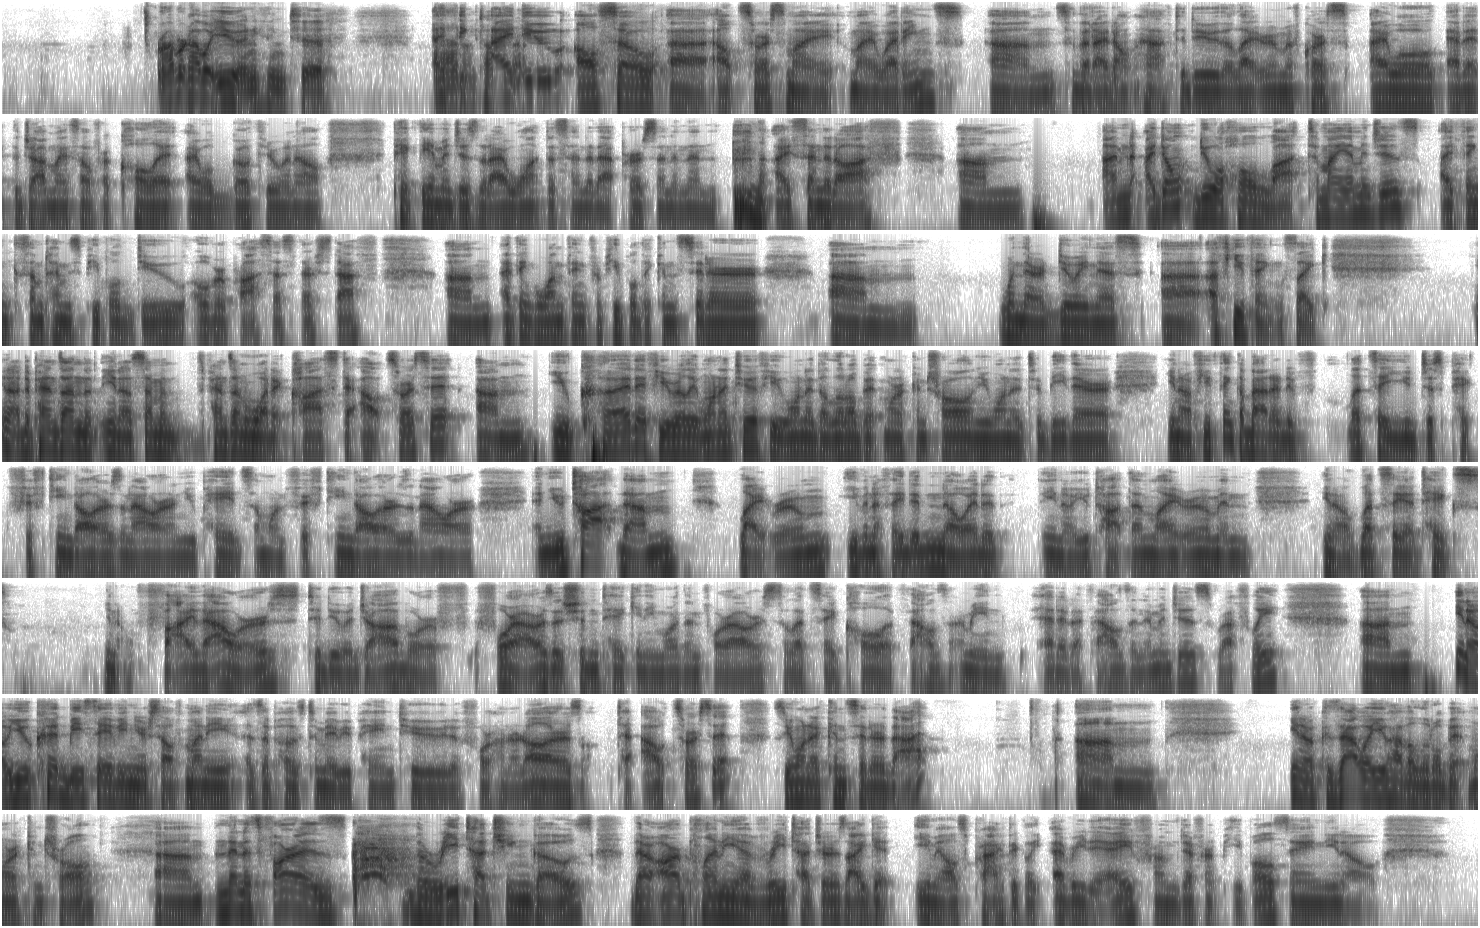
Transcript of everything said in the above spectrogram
Robert, how about you? Anything to? I think I do also uh, outsource my my weddings um, so that I don't have to do the Lightroom. Of course, I will edit the job myself or cull it. I will go through and I'll pick the images that I want to send to that person, and then I send it off. Um, I'm I don't do a whole lot to my images. I think sometimes people do overprocess their stuff. Um, I think one thing for people to consider um, when they're doing this, uh, a few things like you know, it depends on the, you know, some depends on what it costs to outsource it. Um, you could, if you really wanted to, if you wanted a little bit more control and you wanted to be there, you know, if you think about it, if let's say you just pick fifteen dollars an hour and you paid someone fifteen dollars an hour, and you taught them Lightroom, even if they didn't know it, it, you know, you taught them Lightroom, and you know, let's say it takes you know five hours to do a job or f- four hours it shouldn't take any more than four hours to let's say cull a thousand i mean edit a thousand images roughly. Um, you know you could be saving yourself money as opposed to maybe paying two to four hundred dollars to outsource it. So you want to consider that. Um, you know because that way you have a little bit more control. Um, and then as far as the retouching goes, there are plenty of retouchers. I get emails practically every day from different people saying, you know,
